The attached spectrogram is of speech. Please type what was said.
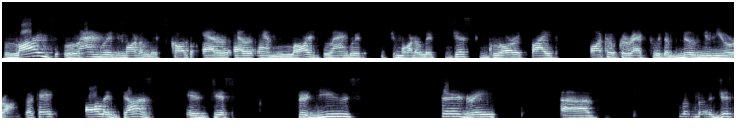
large language model. It's called LLM, large language model. It's just glorified autocorrect with a million neurons. Okay, all it does is just produce third-rate, uh, b- b- just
